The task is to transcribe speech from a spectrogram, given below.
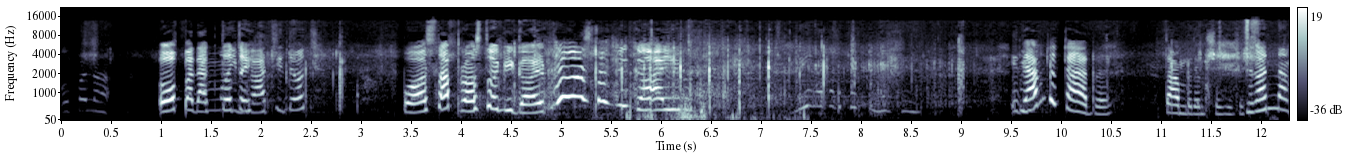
Опа-на. Опа, да Мой кто-то... брат идет. Просто, просто убегаем. Просто убегаем. Ідемо до тебе. Там ще їдеш. Ну ладно,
